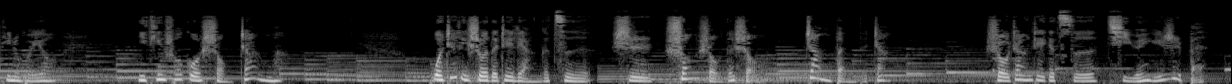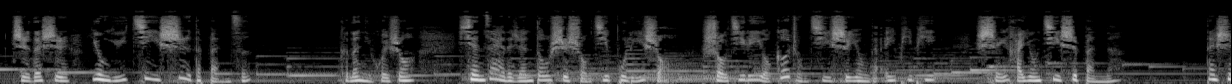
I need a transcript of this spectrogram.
听众朋友，你听说过手账吗？我这里说的这两个字是双手的手，账本的账。手账这个词起源于日本，指的是用于记事的本子。可能你会说，现在的人都是手机不离手，手机里有各种记事用的 APP，谁还用记事本呢？但是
